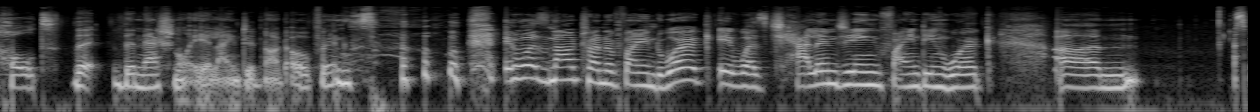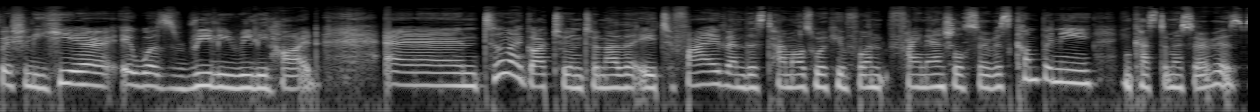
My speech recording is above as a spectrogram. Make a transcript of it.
halt, the, the national airline did not open. So it was now trying to find work. It was challenging finding work. Um, especially here, it was really, really hard. Until I got to into another eight to five, and this time I was working for a financial service company in customer service.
